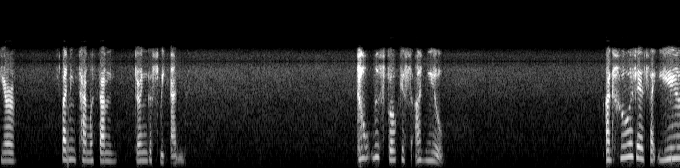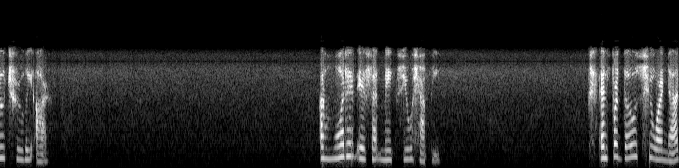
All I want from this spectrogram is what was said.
you're spending time with them during this weekend, don't lose focus on you, on who it is that you truly are. On what it is that makes you happy. And for those who are not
